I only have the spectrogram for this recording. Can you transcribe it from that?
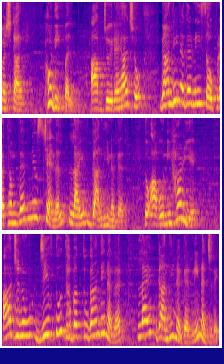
નમસ્કાર, હું દીપલ. આપ જોઈ રહ્યા છો ગાંધીનગરની સૌપ્રથમ web news channel live Gandhinagar. તો આવો નિહાળીએ આજનું જીવતું ધબકતું ગાંધીનગર, લાઈવ ગાંધીનગરની નજરે.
